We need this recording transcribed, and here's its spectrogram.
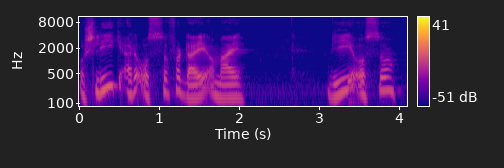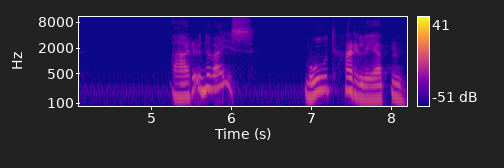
Og slik er det også for deg og meg. Vi også er underveis mot herligheten,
